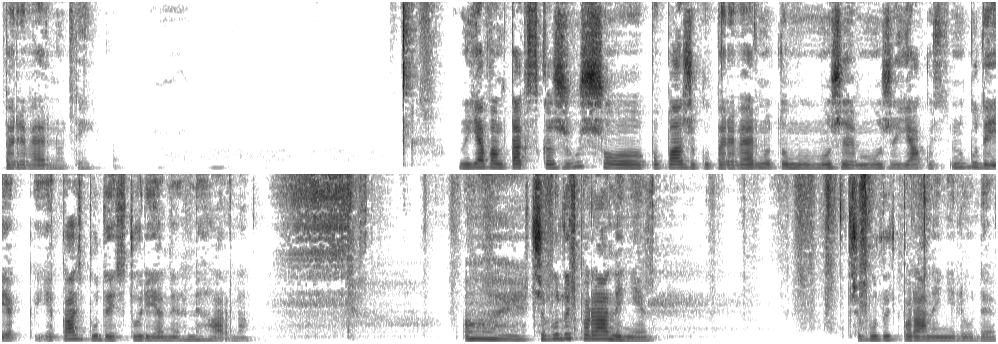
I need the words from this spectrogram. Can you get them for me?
перевернутий. Ну, я вам так скажу, що по пажику перевернутому може, може якось, ну, буде як, якась буде історія негарна. Ой, чи будуть поранені? Чи будуть поранені люди?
